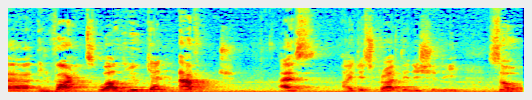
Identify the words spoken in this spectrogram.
uh, invariance? Well, you can average, as I described initially. So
